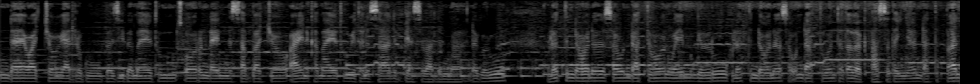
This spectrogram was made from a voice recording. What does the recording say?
እንዳያዋቸው ያድርጉ። በዚህ በማየቱም ጾር እንዳይነሳባቸው ዓይን ከማየቱ የተነሳ ልብ ያስባልና። ነገሩ ሁለት እንደሆነ ሰው እንዳትሆን፣ ወይም ግብሩ ሁለት እንደሆነ ሰው እንዳትሆን ተጠበቅ። ሐሰተኛ እንዳትባል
